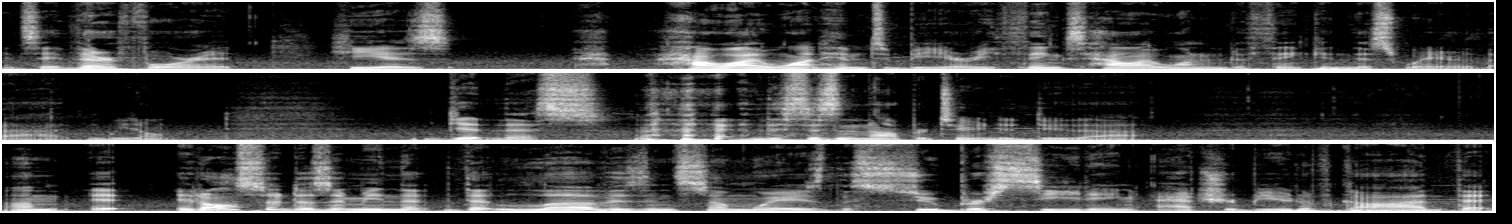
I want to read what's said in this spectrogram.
and say, "Therefore, it He is how I want Him to be, or He thinks how I want Him to think in this way or that." And we don't get this. this isn't an opportunity to do that. Um, it, it also doesn't mean that, that love is in some ways the superseding attribute of God that,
